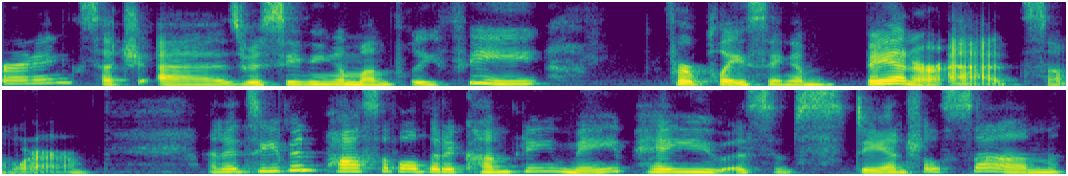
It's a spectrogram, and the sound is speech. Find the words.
earning, such as receiving a monthly fee for placing a banner ad somewhere. And it's even possible that a company may pay you a substantial sum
